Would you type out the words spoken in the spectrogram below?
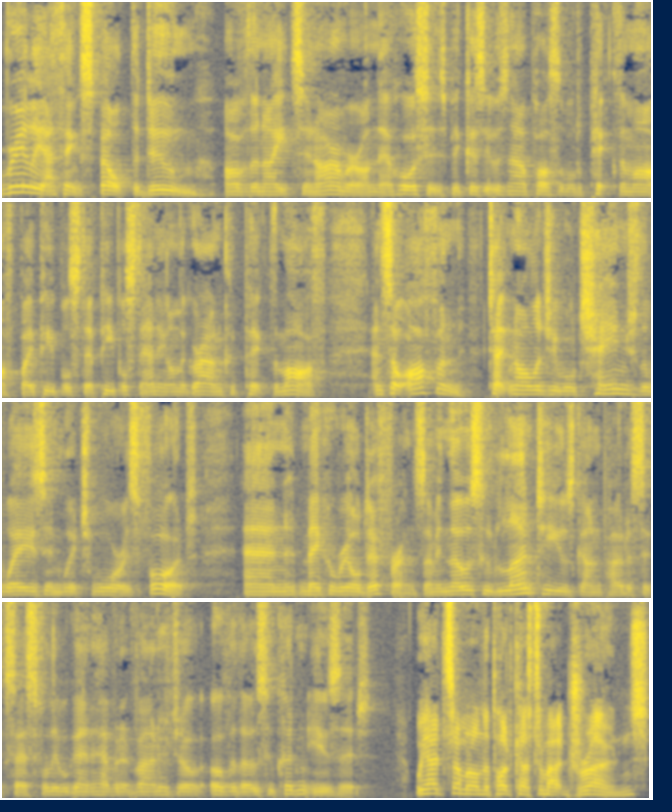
really, I think, spelt the doom of the knights in armor on their horses because it was now possible to pick them off by people. People standing on the ground could pick them off, and so often technology will change the ways in which war is fought and make a real difference. I mean, those who learnt to use gunpowder successfully were going to have an advantage over those who couldn't use it. We had someone on the podcast talking about drones,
